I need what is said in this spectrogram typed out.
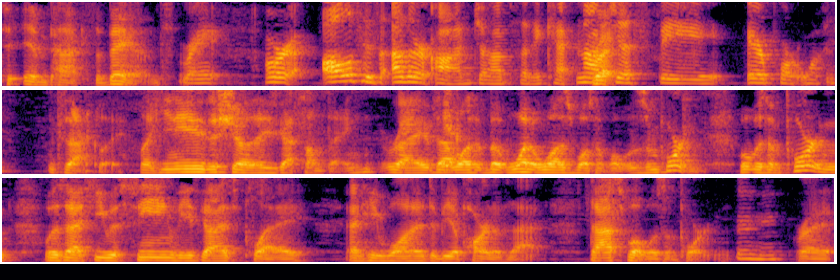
to impact the band. Right. Or all of his other odd jobs that he kept, not Right. just the airport one. Exactly. Like you needed to show that he's got something, right? If that Yeah. wasn't, but what it was wasn't what was important. What was important was that he was seeing these guys play, and he wanted to be a part of that. That's what was important, right?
